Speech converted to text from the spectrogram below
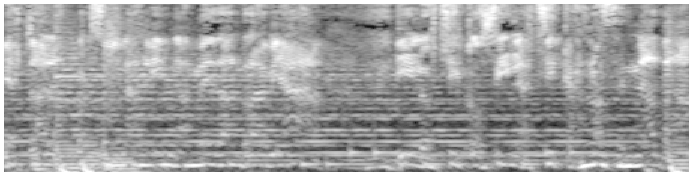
Y hasta las personas lindas me dan rabia. Y los chicos y las chicas no hacen nada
